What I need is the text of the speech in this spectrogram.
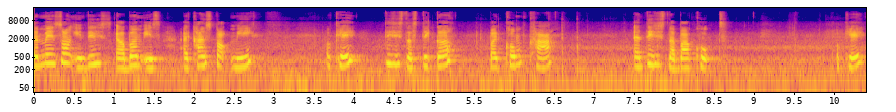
the main song in this album is I Can't Stop Me. Okay this is the sticker by Komka and this is the barcode. Okay.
